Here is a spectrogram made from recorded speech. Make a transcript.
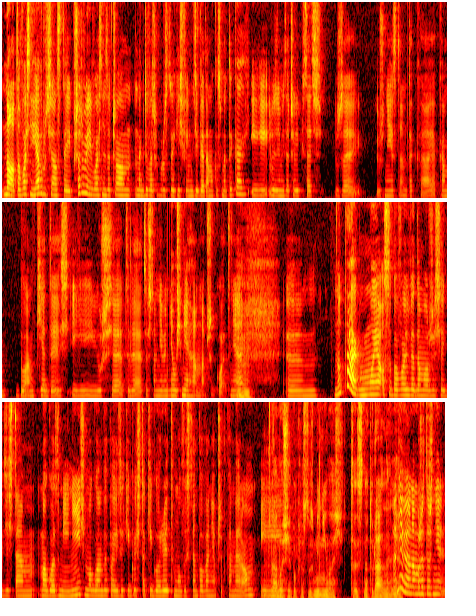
No, to właśnie ja wróciłam z tej przerwy i właśnie zaczęłam nagrywać po prostu jakiś film, gdzie gadam o kosmetykach i ludzie mi zaczęli pisać, że już nie jestem taka, jaka byłam kiedyś i już się tyle coś tam, nie wiem, nie uśmiecham na przykład, nie? Mhm. Ym, no tak, moja osobowość wiadomo, że się gdzieś tam mogła zmienić. Mogłam wypaść z jakiegoś takiego rytmu występowania przed kamerą i... No, albo się po prostu zmieniłaś. To jest naturalne, No nie? nie wiem, no może też nie,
